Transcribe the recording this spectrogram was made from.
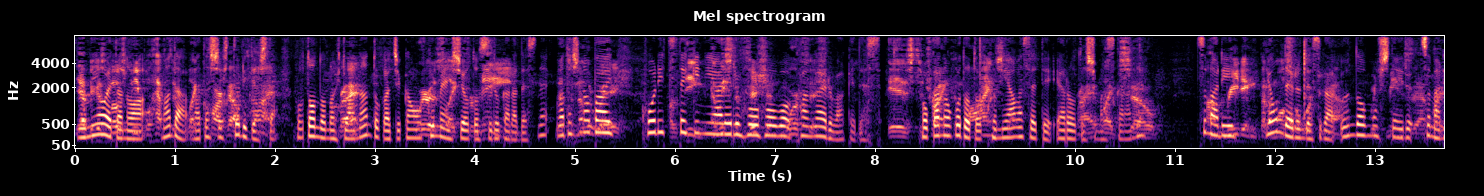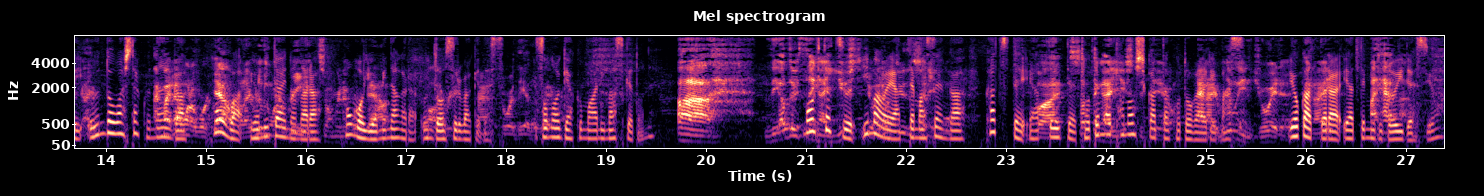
読み終えたのはまだ私1人でした。ほとんどの人は何とか時間を工面しようとするからですね。私の場合、効率的にやれる方法を考えるわけです。です。他のことと組み合わせてやろうとしますからね。つまり読んでるんですが運動もしている。つまり運動はしたくないが本は読みたいのなら本を読みながら運動するわけです。その逆もありますけどね。もう一つ、今はやってませんが、かつてやっていてとても楽しかったことがあります。よかったらやってみるといいですよ。つ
